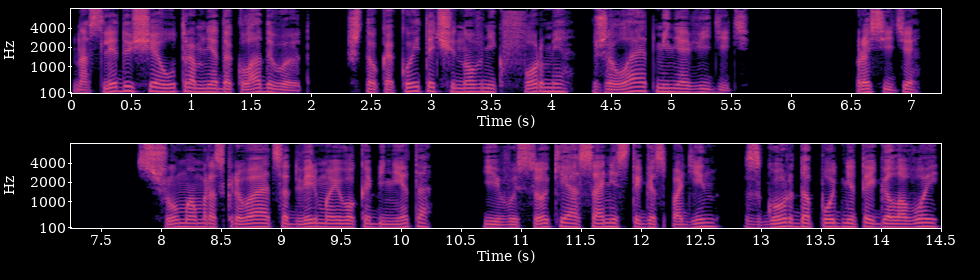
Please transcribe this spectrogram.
На следующее утро мне докладывают, что какой-то чиновник в форме желает меня видеть. Просите. С шумом раскрывается дверь моего кабинета, и высокий осанистый господин с гордо поднятой головой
